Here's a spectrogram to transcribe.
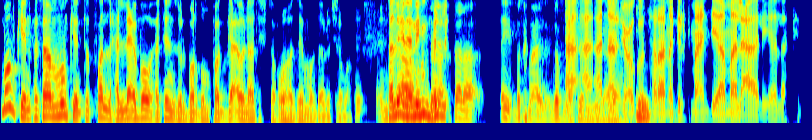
ممكن حسام ممكن تتصلح اللعبة وحتنزل برضه مفقعة ولا تشتروها زي ما قالوا الشباب. خلينا. ننقل. ترى إي بس معي قفل أنا أرجع أقول ترى أنا قلت ما عندي آمال عالية لكن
